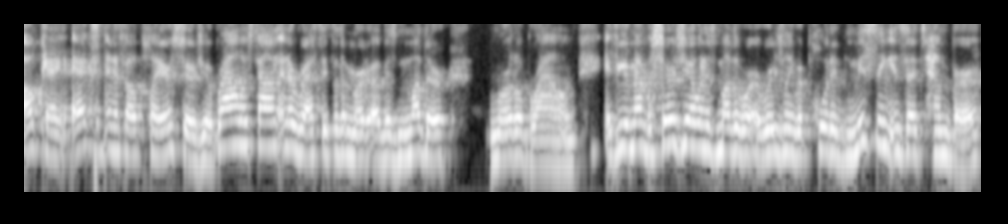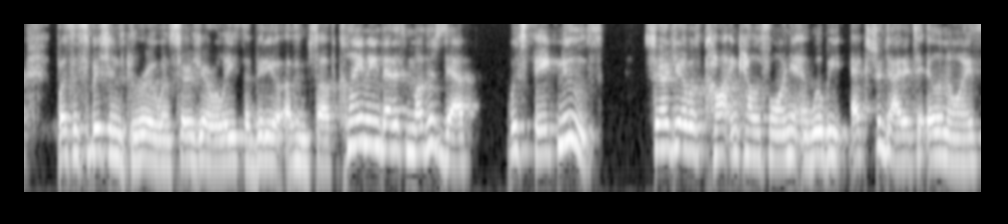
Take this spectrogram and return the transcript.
Okay, ex NFL player Sergio Brown was found and arrested for the murder of his mother, Myrtle Brown. If you remember, Sergio and his mother were originally reported missing in September, but suspicions grew when Sergio released a video of himself claiming that his mother's death was fake news. Sergio was caught in California and will be extradited to Illinois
